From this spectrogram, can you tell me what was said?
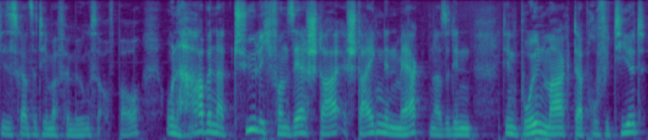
dieses ganze Thema Vermögensaufbau. Und habe natürlich von sehr steigenden Märkten, also den, den Bullenmarkt, da profitiert,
